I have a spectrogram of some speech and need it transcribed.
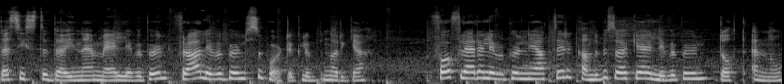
det siste døgnet med Liverpool fra Liverpool supporterklubb Norge. For flere Liverpool-nyheter kan du besøke liverpool.no.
